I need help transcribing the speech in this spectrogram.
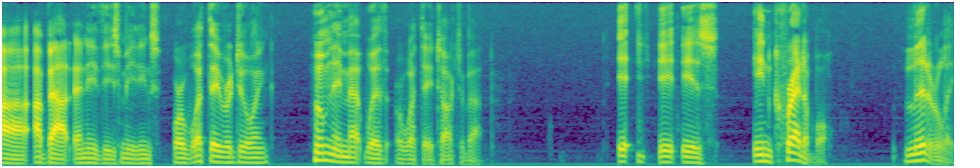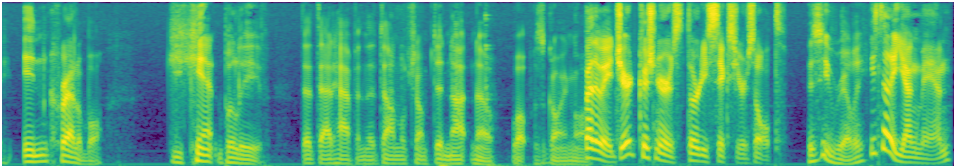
uh, about any of these meetings or what they were doing, whom they met with, or what they talked about? It it is incredible literally incredible. You can't believe that that happened, that Donald Trump did not know what was going on. By the way, Jared Kushner is 36 years old. Is he really? He's not a young man.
